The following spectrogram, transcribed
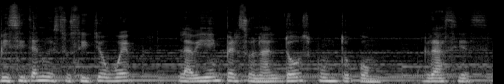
Visita nuestro sitio web lavidaimpersonal2.com. Gracias.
